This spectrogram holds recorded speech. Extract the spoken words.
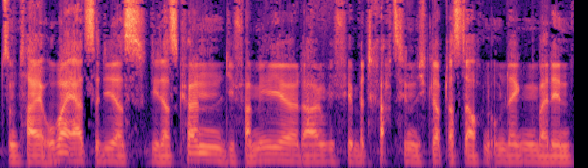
zum Teil Oberärzte, die das, die das können, die Familie da irgendwie viel in Betracht ziehen. Und ich glaube, dass da auch ein Umdenken bei den,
